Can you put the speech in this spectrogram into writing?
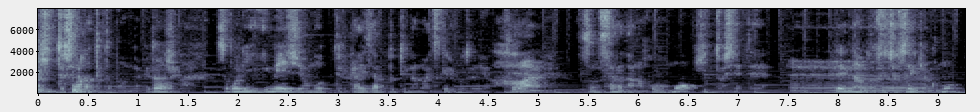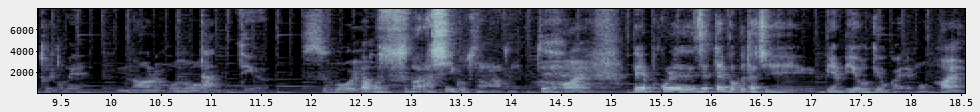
ヒットしなかったと思うんだけど、そこにイメージを持ってるライズアップっていう名前を付けることによって、に。はい。そのサラダの方もヒットしてて、で、なおかつ女性客も取り込めなるほど。たっていう。すごい。素晴らしいことだなと思って、はい。で、やっぱこれ絶対僕たち美美容業界でも、はい。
